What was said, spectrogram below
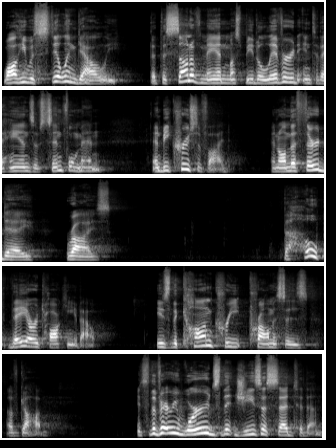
while he was still in Galilee that the Son of Man must be delivered into the hands of sinful men and be crucified, and on the third day rise. The hope they are talking about is the concrete promises of God. It's the very words that Jesus said to them.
